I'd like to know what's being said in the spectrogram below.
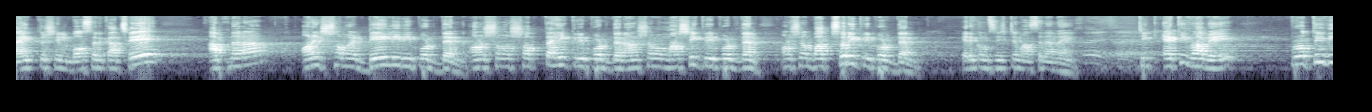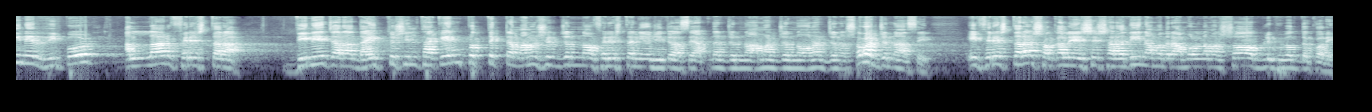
দায়িত্বশীল বসের কাছে, আপনারা অনেক সময় ডেইলি রিপোর্ট দেন, অনেক সময় সাপ্তাহিক রিপোর্ট দেন, অনেক সময় মাসিক রিপোর্ট দেন, অনেক সময় বাৎসরিক রিপোর্ট দেন। এরকম সিস্টেম আছে না নাই? ঠিক একইভাবে প্রতিদিনের রিপোর্ট আল্লাহর ফেরেশতারা দিনে যারা দায়িত্বশীল থাকেন, প্রত্যেকটা মানুষের জন্য ফেরেশতা নিয়োজিত আছে। আপনার জন্য, আমার জন্য, ওনার জন্য, সবার জন্য আছে। এই ফেরেশতারা সকালে এসে সারাদিন আমাদের আমল নামার সব লিপিবদ্ধ করে।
